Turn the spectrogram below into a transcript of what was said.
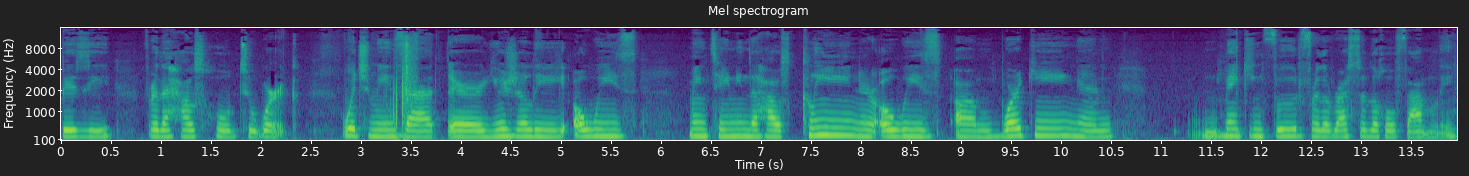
busy for the household to work, which means that they're usually always maintaining the house clean or always um, working and making food for the rest of the whole family.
